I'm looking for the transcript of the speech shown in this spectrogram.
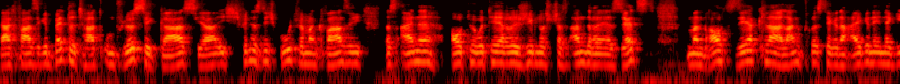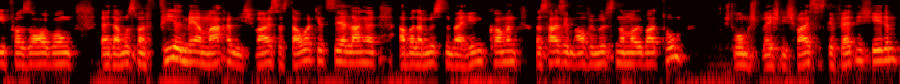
ja quasi gebettelt hat um Flüssiggas. Ja, ich finde es nicht gut, wenn man quasi das eine autoritäre Regime durch das andere ersetzt. Man braucht sehr klar langfristig eine eigene Energieversorgung. Äh, da muss man viel mehr machen. Ich weiß, das dauert jetzt sehr lange, aber da müssen wir hinkommen. Das heißt eben auch, wir müssen nochmal über Atomstrom sprechen. Ich weiß, es gefällt nicht jedem.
